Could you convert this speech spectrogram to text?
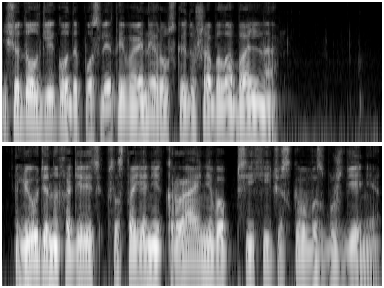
еще долгие годы после этой войны русская душа была больна. Люди находились в состоянии крайнего психического возбуждения.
